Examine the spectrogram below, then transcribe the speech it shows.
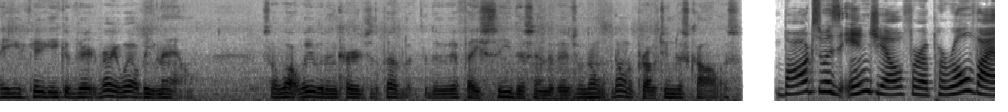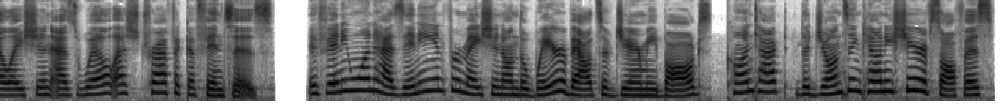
He, he could very, well be now. So what we would encourage the public to do if they see this individual, don't don't approach him, just call us. Boggs was in jail for a parole violation as well as traffic offenses. If anyone has any information on the whereabouts of Jeremy Boggs, contact the Johnson County Sheriff's Office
